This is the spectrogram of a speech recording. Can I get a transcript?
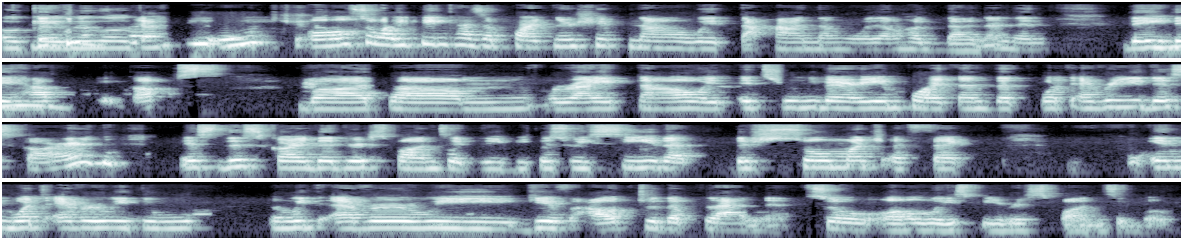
Okay, we will PH also, I think, has a partnership now with Tahanang Walang Hagdanan, and they they have pickups. But um, right now, it, it's really very important that whatever you discard is discarded responsibly because we see that there's so much effect in whatever we do and whatever we give out to the planet. So always be responsible.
